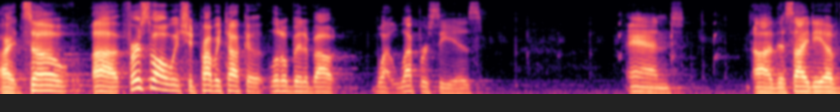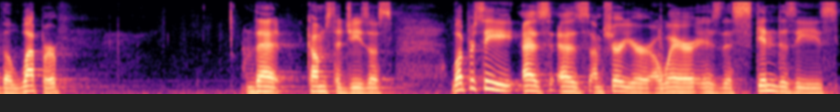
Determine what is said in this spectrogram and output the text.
All right, so uh, first of all, we should probably talk a little bit about what leprosy is and uh, this idea of the leper that comes to Jesus. Leprosy, as, as I'm sure you're aware, is this skin disease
